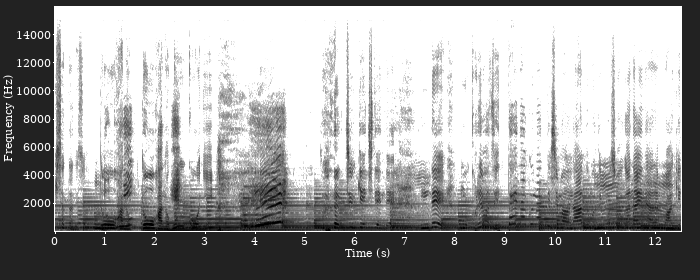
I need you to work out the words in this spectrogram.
きちゃったんですよ、んドーハのドーハの空港に。中継地点で。んでもうこれは絶対なくなってしまうなと思ってもうしょうがないならもう諦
